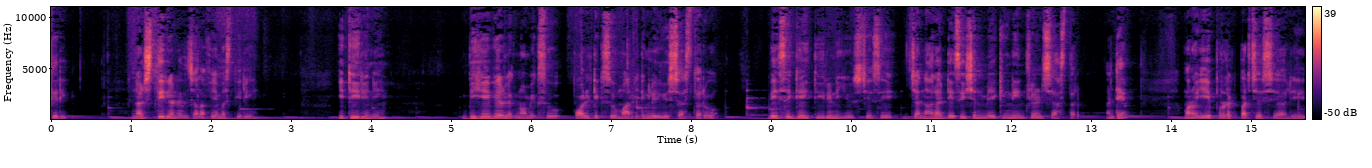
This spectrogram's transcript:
థియరీ. నడ్స్ థియరీ అనేది చాలా ఫేమస్ థియరీ. ఈ థియరీని బిహేవియరల్ ఎకనామిక్స్ పాలిటిక్స్ మార్కెటింగ్లో యూజ్ చేస్తారు. బేసిక్గా ఈ థియరీని యూజ్ చేసి జనాల డెసిషన్ మేకింగ్ని ఇన్ఫ్లుయెన్స్ చేస్తారు. అంటే మనం ఏ ప్రోడక్ట్ పర్చేస్ చేయాలి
